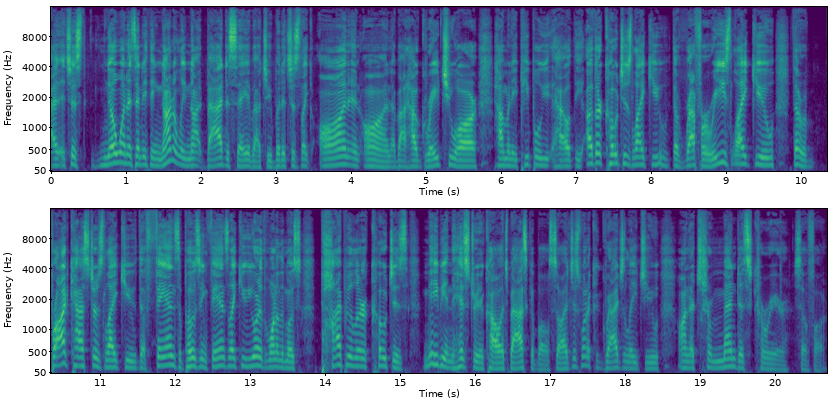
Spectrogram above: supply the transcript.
It's just no one has anything, not only not bad to say about you, but it's just like on and on about about how great you are, how many people, you, how the other coaches like you, the referees like you, the broadcasters like you, the fans, opposing fans like you. You are one of the most popular coaches, maybe in the history of college basketball. So I just want to congratulate you on a tremendous career so far.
